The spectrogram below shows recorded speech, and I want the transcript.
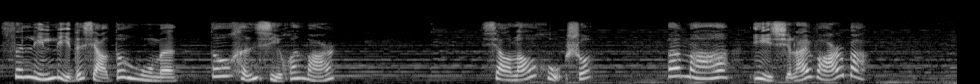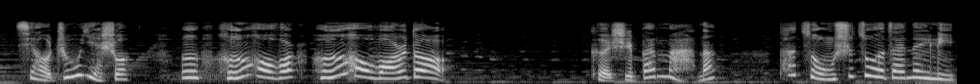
森林里的小动物们都很喜欢玩。小老虎说：“斑马，一起来玩吧。”小猪也说：“嗯，很好玩，很好玩的。”可是斑马呢？它总是坐在那里，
